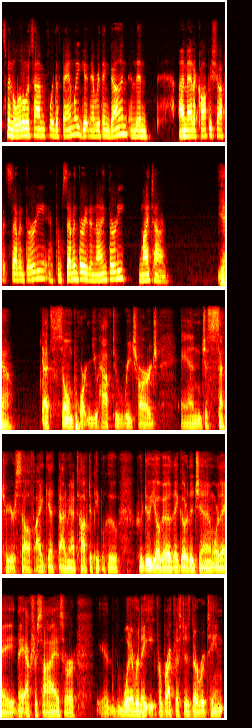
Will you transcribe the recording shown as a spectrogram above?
spend a little bit of time with the family getting everything done and then I'm at a coffee shop at 7:30 and from 7:30 to 9:30 my time. Yeah. That's so important. You have to recharge and just center yourself. I get that. I mean, I talk to people who who do yoga, they go to the gym or they they exercise or whatever they eat for breakfast is their routine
